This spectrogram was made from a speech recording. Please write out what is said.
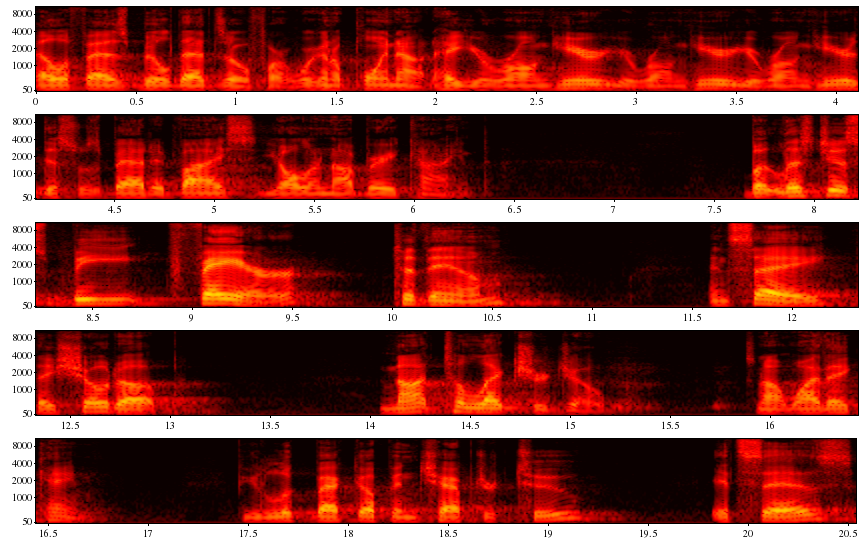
Eliphaz, Bildad, Zophar. We're going to point out, hey, you're wrong here, you're wrong here, you're wrong here. This was bad advice. Y'all are not very kind. But let's just be fair to them and say they showed up not to lecture Job. It's not why they came. If you look back up in chapter 2, it says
